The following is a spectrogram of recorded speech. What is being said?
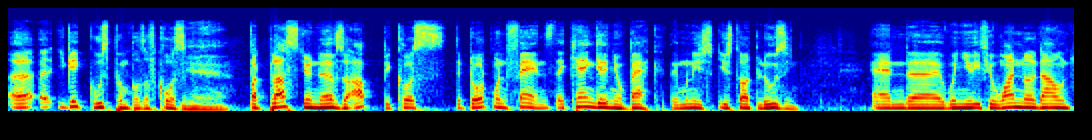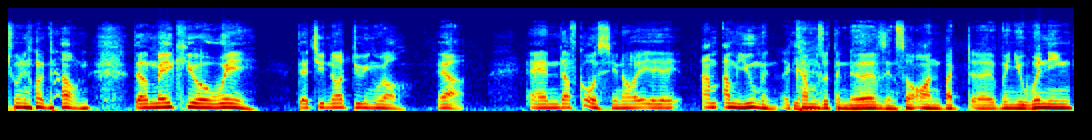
uh, uh, you get goose pimples, of course. Yeah. But plus, your nerves are up because the Dortmund fans, they can get in your back the minute you, you start losing. And uh, when you, if you're 1 0 down, 2 0 down, they'll make you aware that you're not doing well. Yeah. And of course, you know, I'm, I'm human. It Yeah. comes with the nerves and so on. But uh, when you're winning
